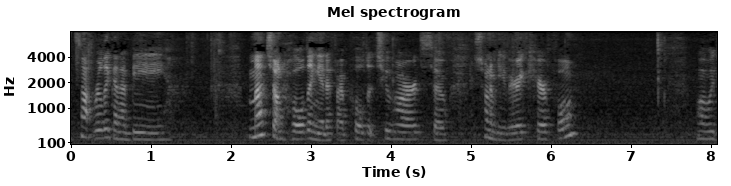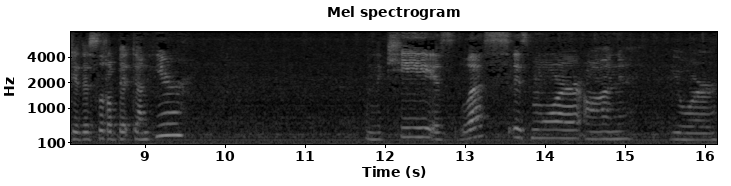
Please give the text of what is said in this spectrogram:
It's not really gonna be much on holding it if I pulled it too hard. So just wanna be very careful while we do this little bit down here. And the key is less is more on your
